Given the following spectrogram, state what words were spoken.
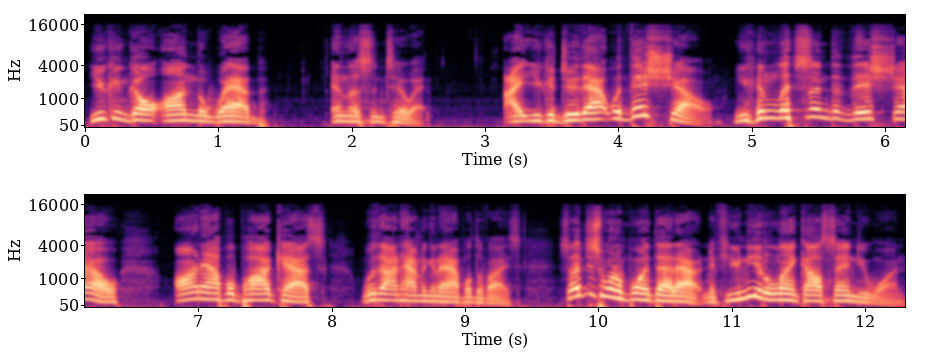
you can go on the web and listen to it. I you could do that with this show. You can listen to this show on Apple Podcasts without having an Apple device. So I just want to point that out. And if you need a link, I'll send you one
